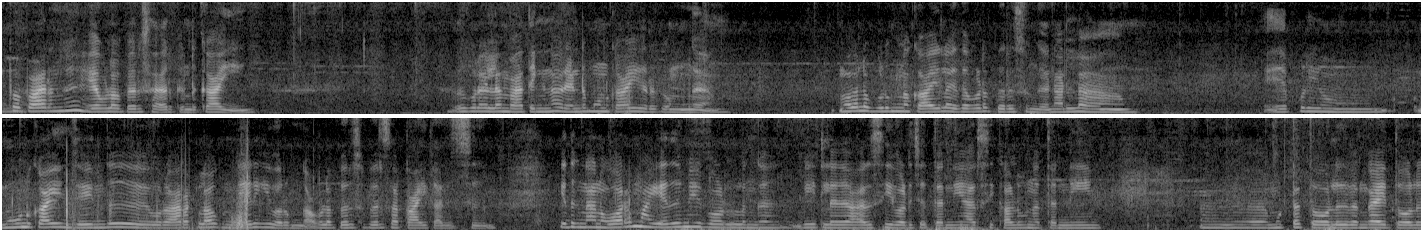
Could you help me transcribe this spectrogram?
இப்போ பாருங்க எவ்வளோ பெருசாக இருக்கு இந்த காய். இதுக்குள்ள எல்லாம் பார்த்தீங்கன்னா ரெண்டு மூணு காய் இருக்குங்க. முதல்ல பிடுங்கின காயெல்லாம் இதை விட பெருசுங்க. நல்லா எப்படியும் மூணு காயும் சேர்ந்து ஒரு அரை கிலோவுக்கு நெருங்கி வருங்க. அவ்வளோ பெருசு பெருசாக காய் காய்ச்சி இதுக்கு நான் உரமாக எதுவுமே போடலைங்க. வீட்டில் அரிசி வடித்த தண்ணி அரிசி கழுவுன தண்ணி முட்டைத்தோல் வெங்காயத்தோல்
